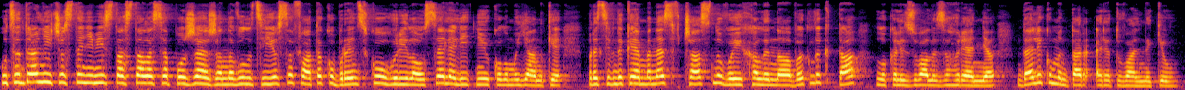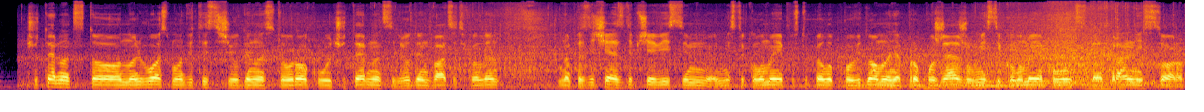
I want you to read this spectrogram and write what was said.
У центральній частині міста сталася пожежа. На вулиці Йосифата Кобринського горіла оселя літньої коломиянки. Працівники МНС вчасно виїхали на виклик та локалізували загоряння. Далі коментар рятувальників. 14.08.2011 року о 14 годин 20 хвилин на ПЗЧ СДПЧ 8 міста Коломиї поступило повідомлення про пожежу в місті Коломия по вулиці Театральній 40.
